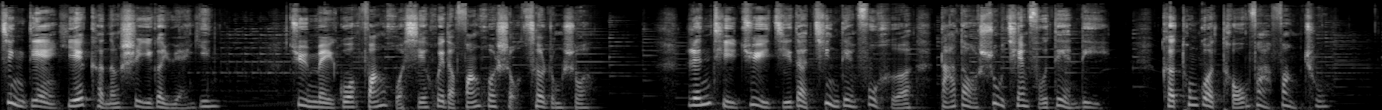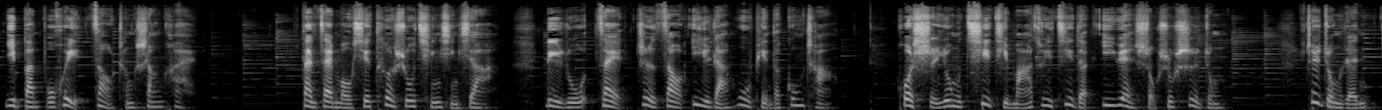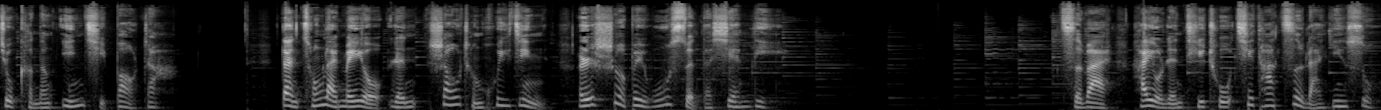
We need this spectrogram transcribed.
静电也可能是一个原因。据美国防火协会的防火手册中说，人体聚集的静电负荷达到数千伏电力，可通过头发放出。一般不会造成伤害，但在某些特殊情形下，例如在制造易燃物品的工厂，或使用气体麻醉剂的医院手术室中，这种人就可能引起爆炸。但从来没有人烧成灰烬而设备无损的先例。此外，还有人提出其他自然因素。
